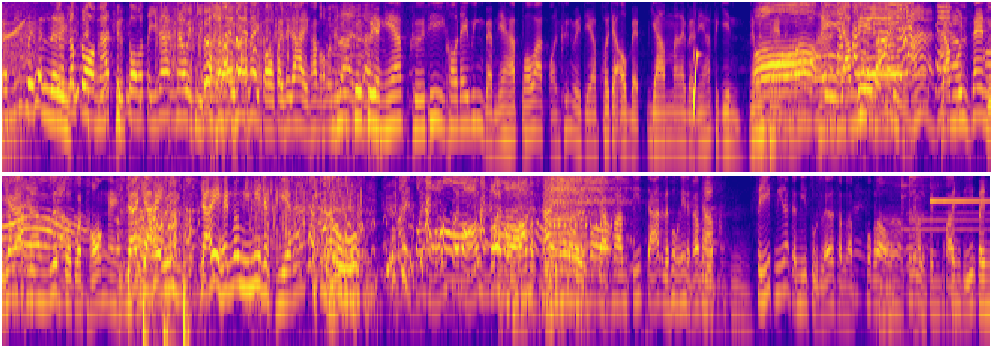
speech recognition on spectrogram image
อันนี้ไม่เล่นเลยแล้วกลองนะถือกลองมาตีหน้าหน้าเวทีบ้างไม่ไม่ไม่กองไปไม่ได้ครับไม่คือได้คือไม่ได้คืออย่างนี้ยครับคือที่เขาได้วิ่งแบบนี้ครับเพราะว่าก่อนขึ้นเวทีครับเขาจะเอาแบบยำอะไรแบบนี้ครับไปกินในมันแพทอ๋อไอ้ยำนี่ยำทะเลใช่ยำวุ้นเส้นยำวุ้นเส้นอยู่สักพักหนึงเริ่มปวดปวดท้องไงอย่าอย่าให้อย่าให้เห็นว่ามีมีดจะเคียงนะโอ้โหไม่ซอยหอมซอยหอมซอยหอมใช่จากความจี๊ดจ๊าดอะไรพวกนี้นะครับครับ ซีดนี้น่าจะดีสุดแล้วสำหรับพวกเราเออก็เลยเหมือนเป็นความเป็นซีด เป็น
